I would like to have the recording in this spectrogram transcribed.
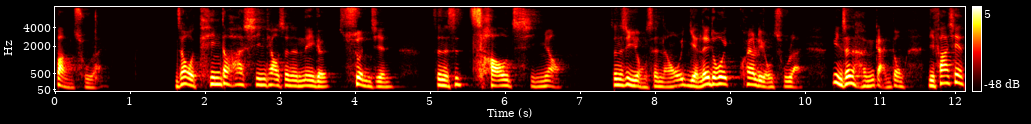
放出来。你知道我听到他心跳声的那个瞬间，真的是超奇妙，真的是永生难忘，我眼泪都会快要流出来，因为你真的很感动。你发现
